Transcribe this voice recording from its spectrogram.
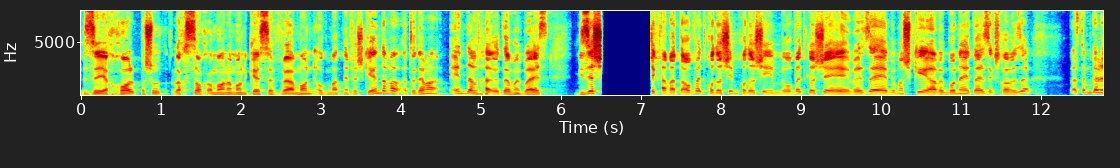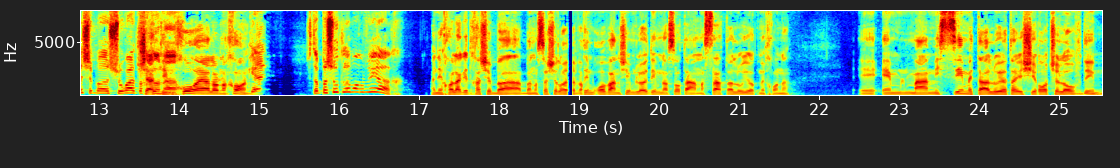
וזה יכול פשוט לחסוך המון המון כסף והמון עוגמת נפש, כי אין דבר, אתה יודע מה? אין דבר יותר מבאס מזה ש... ואתה עובד חודשים חודשים, ועובד קשה, וזה, ומשקיע, ובונה את העסק שלך וזה, ואז אתה מגלה שבשורה התחתונה... שהתמחור היה לא נכון. כן. שאתה פשוט לא מרוויח. אני יכול להגיד לך שבנושא של רווחים, רוב האנשים לא יודעים לעשות העמסת עלויות נכונה. אה, הם מעמיסים את העלויות הישירות של העובדים,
